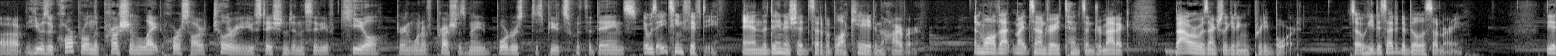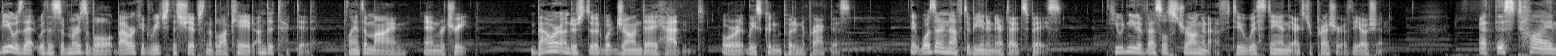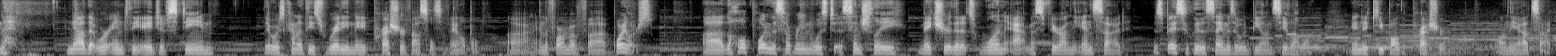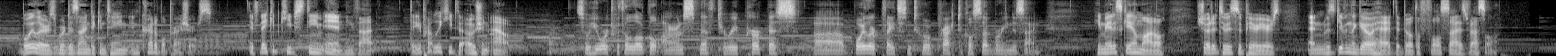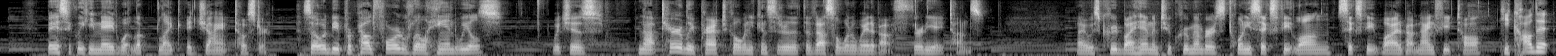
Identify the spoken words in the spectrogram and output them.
Uh, he was a corporal in the Prussian light horse artillery who stationed in the city of Kiel during one of Prussia's many border disputes with the Danes. It was 1850, and the Danish had set up a blockade in the harbor. And while that might sound very tense and dramatic, Bauer was actually getting pretty bored. So he decided to build a submarine. The idea was that with a submersible, Bauer could reach the ships in the blockade undetected, plant a mine, and retreat. Bauer understood what John Day hadn't, or at least couldn't put into practice. It wasn't enough to be in an airtight space. He would need a vessel strong enough to withstand the extra pressure of the ocean. At this time, now that we're into the age of steam, there was kind of these ready-made pressure vessels available uh, in the form of uh, boilers. Uh, the whole point of the submarine was to essentially make sure that it's one atmosphere on the inside. It's basically the same as it would be on sea level, and to keep all the pressure on the outside. Boilers were designed to contain incredible pressures. If they could keep steam in, he thought, they could probably keep the ocean out. So he worked with a local ironsmith to repurpose uh, boiler plates into a practical submarine design. He made a scale model, showed it to his superiors, and was given the go ahead to build a full sized vessel. Basically, he made what looked like a giant toaster. So it would be propelled forward with little hand wheels, which is not terribly practical when you consider that the vessel would have weighed about 38 tons. Uh, it was crewed by him and two crew members, 26 feet long, 6 feet wide, about 9 feet tall. He called it,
